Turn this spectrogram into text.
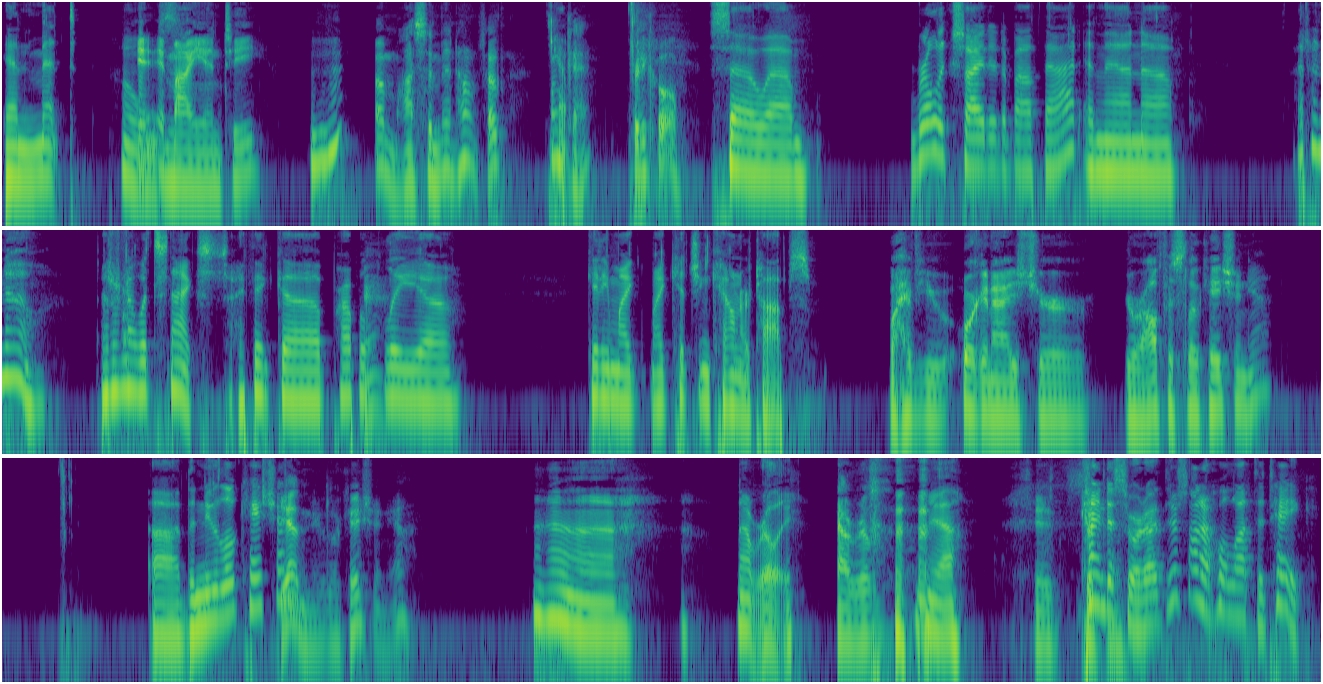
And Mint Homes. M I N T? Mm-hmm. Oh, Moss and Mint Homes. Okay. Okay. Pretty cool. So, um, real excited about that. And then, uh, I don't know. I don't know what's next. I think uh, probably uh, getting my, my kitchen countertops. Well, have you organized your your office location yet? Uh, the new location? Yeah, the new location. Yeah. Uh, not really. Not really. Yeah. Kind of, sort of. There's not a whole lot to take.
